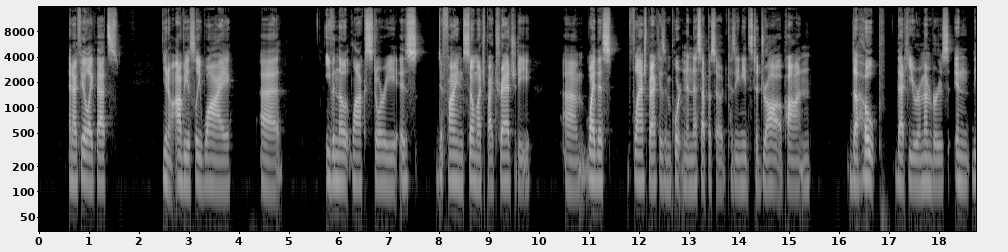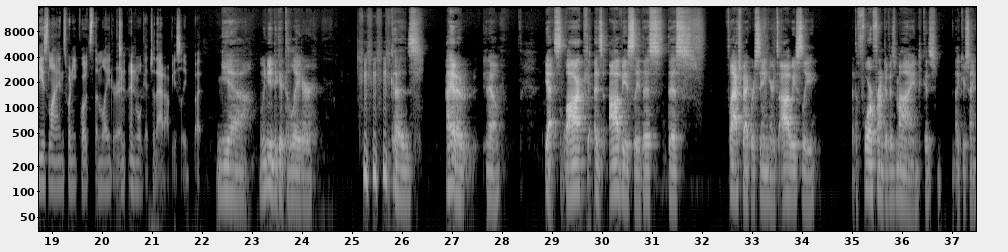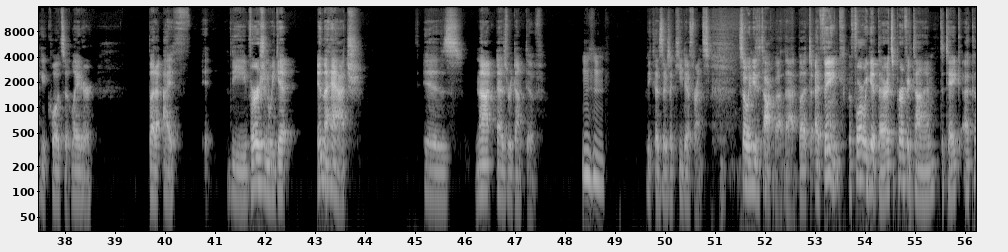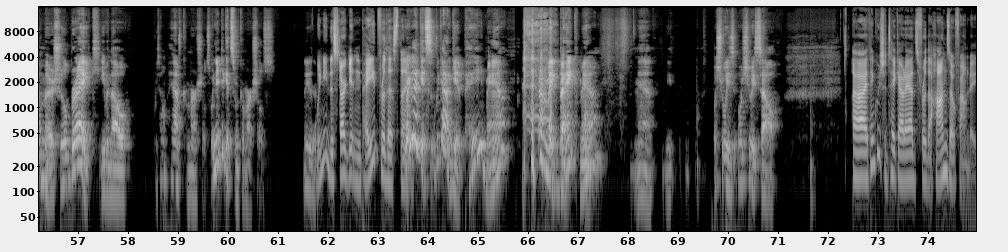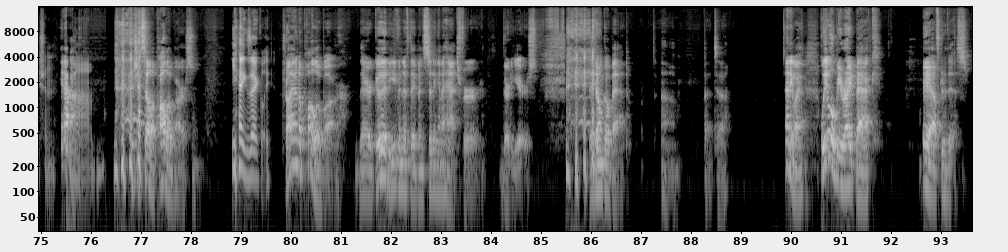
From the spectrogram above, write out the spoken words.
and i feel like that's you know obviously why uh even though locke's story is defined so much by tragedy um why this flashback is important in this episode because he needs to draw upon the hope that he remembers in these lines when he quotes them later and, and we'll get to that obviously but yeah we need to get to later. Because i had a you know yes locke is obviously this this flashback we're seeing here it's obviously at the forefront of his mind because like you're saying he quotes it later. But i the version we get in the hatch is not as redemptive mm-hmm. because there's a key difference. So we need to talk about that. But I think before we get there, it's a perfect time to take a commercial break, even though we don't have commercials. We need to get some commercials. We, need to, we need to start getting paid for this thing we gotta get we gotta get paid, man. We gotta make bank, man. Man, we, what should we what should we sell? Uh, i think we should take out ads for the Hanso Foundation Yeah, um, we should sell Apollo bars. yeah exactly Try an Apollo bar. They're good even if they've been sitting in a hatch for 30 years. they don't go bad. Um, but uh, anyway, we will be right back after this.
